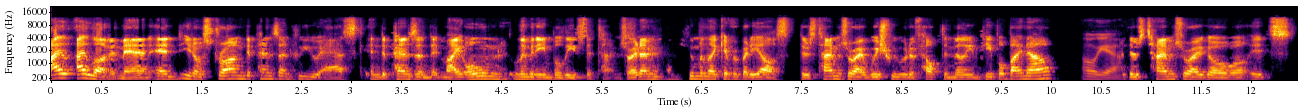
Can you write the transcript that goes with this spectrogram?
I, I love it, man. And you know, strong depends on who you ask and depends on my own limiting beliefs at times, right? I'm, I'm human like everybody else. There's times where I wish we would have helped a million people by now. Oh yeah. There's times where I go, well, it's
